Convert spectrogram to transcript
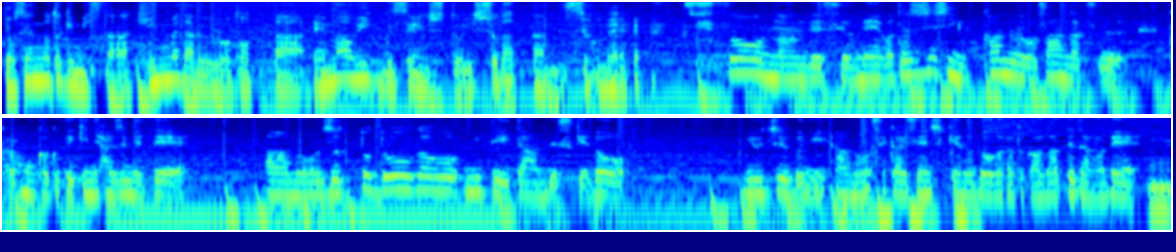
予選の時見てたら金メダルを取ったエマ・ウィッグ選手と一緒だったんですよね。そうなんですよね私自身カヌーを3月から本格的に始めてあのずっと動画を見ていたんですけど YouTube にあの世界選手権の動画だとか上がってたのでうん、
